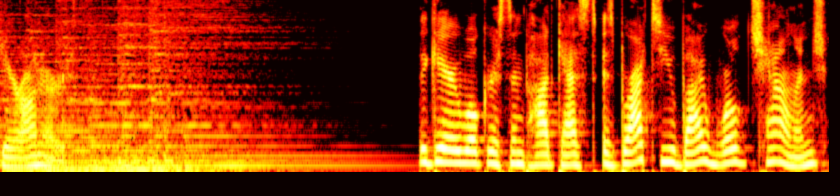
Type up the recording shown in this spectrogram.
here on earth. The Gary Wilkerson podcast is brought to you by World Challenge.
